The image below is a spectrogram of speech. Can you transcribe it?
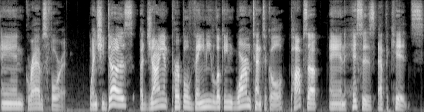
and grabs for it. When she does, a giant purple veiny looking worm tentacle pops up and hisses at the kids.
